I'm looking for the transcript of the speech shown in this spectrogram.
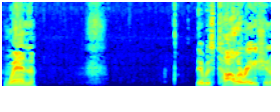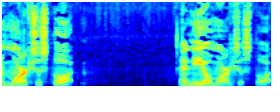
when there was toleration of Marxist thought and neo Marxist thought.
